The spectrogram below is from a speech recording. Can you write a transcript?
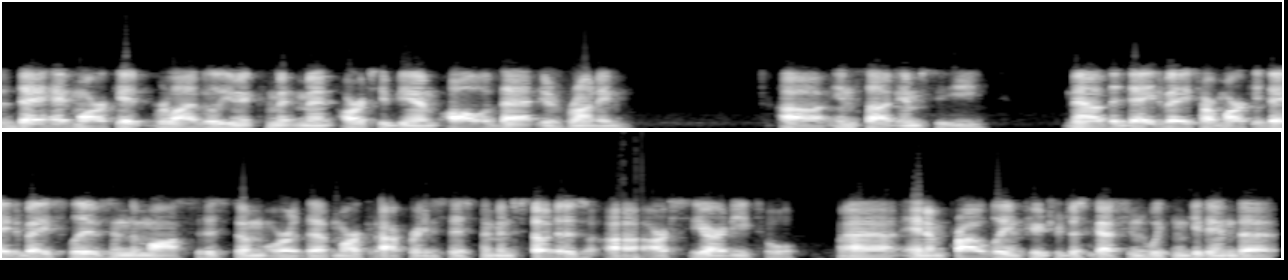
the day ahead market, reliability unit commitment, RTBM, all of that is running uh, inside MCE. Now the database, our market database lives in the MOS system or the market operating system, and so does uh, our CRD tool. Uh, and probably in future discussions, we can get into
